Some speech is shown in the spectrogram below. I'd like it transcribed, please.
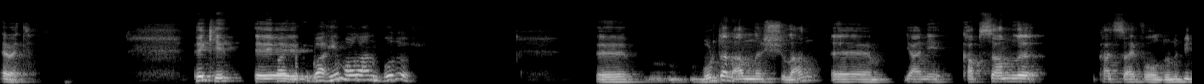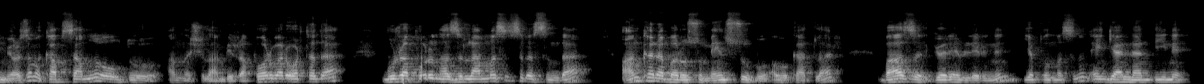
Evet. Peki, e, Vahim, vahim olan budur. E, buradan anlaşılan e, yani kapsamlı kaç sayfa olduğunu bilmiyoruz ama kapsamlı olduğu anlaşılan bir rapor var ortada. Bu raporun hazırlanması sırasında Ankara Barosu mensubu avukatlar bazı görevlerinin yapılmasının engellendiğini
